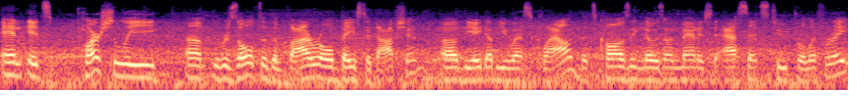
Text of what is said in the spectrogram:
And it's partially um, the result of the viral-based adoption of the AWS cloud that's causing those unmanaged assets to proliferate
